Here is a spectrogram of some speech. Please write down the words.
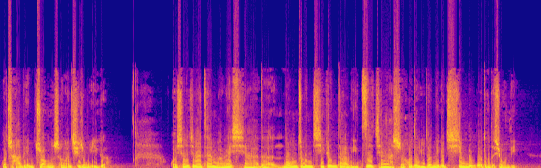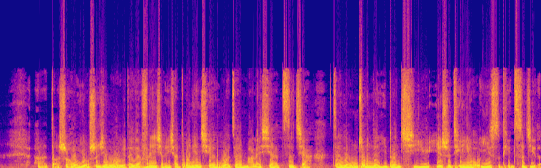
我差点撞上了其中一个。我想起来，在马来西亚的农村七根道里自驾时候的遇到那个骑摩托的兄弟，啊，到时候有时间我会给大家分享一下多年前我在马来西亚自驾在农村的一段奇遇，也是挺有意思、挺刺激的。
